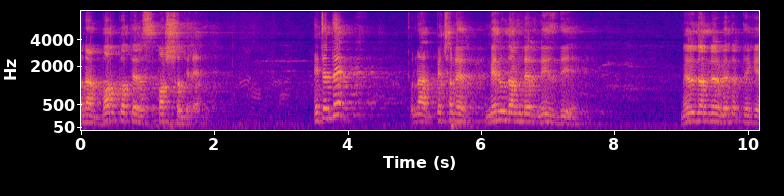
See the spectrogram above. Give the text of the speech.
ওনার বরকতের স্পর্শ দিলেন। এটাতে ওনার পেছনের মেরুদণ্ডের নিচ দিয়ে, মেরুদণ্ডের ভেতর থেকে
